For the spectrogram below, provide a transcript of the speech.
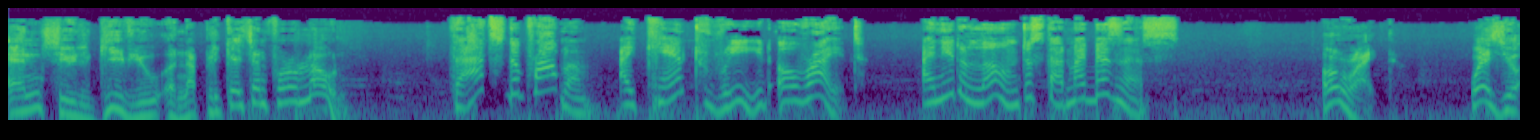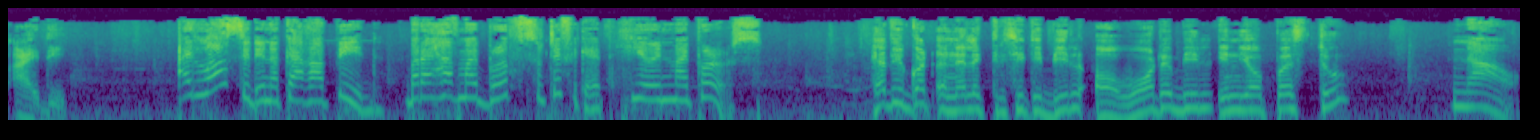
and she will give you an application for a loan. That's the problem. I can't read or write. I need a loan to start my business. All right. Where's your ID? I lost it in a car rapide, but I have my birth certificate here in my purse. Have you got an electricity bill or water bill in your purse too? No.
